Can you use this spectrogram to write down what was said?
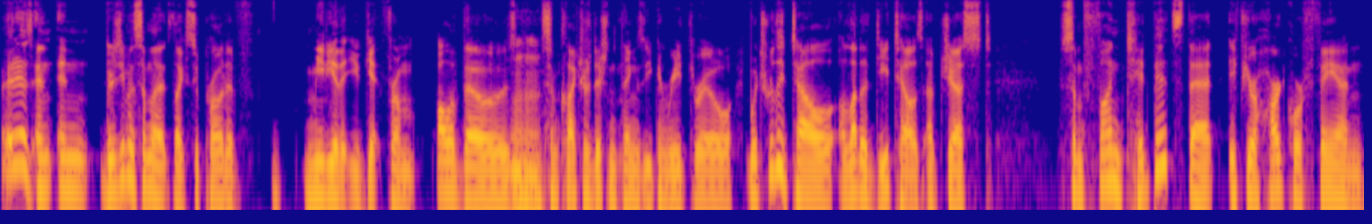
It is, and and there's even some of that like superlative media that you get from all of those, mm-hmm. some collector's edition things that you can read through, which really tell a lot of the details of just some fun tidbits that, if you're a hardcore fan,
